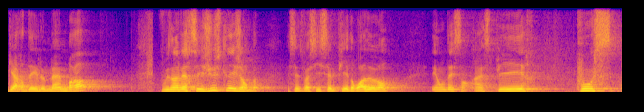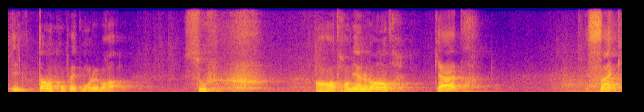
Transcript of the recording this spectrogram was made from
gardez le même bras, vous inversez juste les jambes. Et cette fois-ci, c'est le pied droit devant, et on descend. Inspire, pousse et tend complètement le bras. Souffle. En rentrant bien le ventre. 4, 5.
